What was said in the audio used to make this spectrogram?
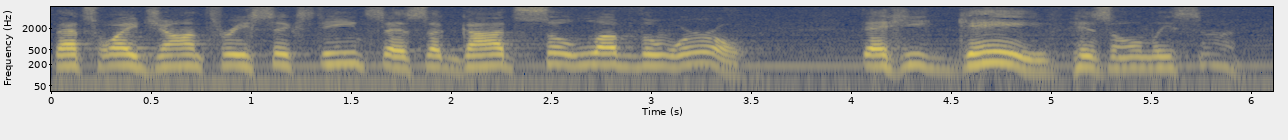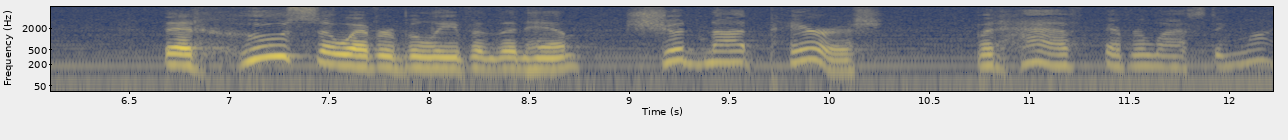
That's why John 3.16 says that God so loved the world that he gave his only Son, that whosoever believeth in him should not perish, but have everlasting life.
